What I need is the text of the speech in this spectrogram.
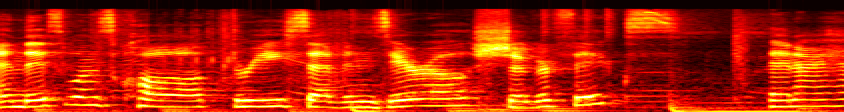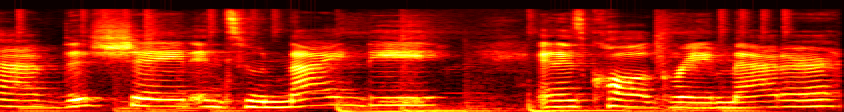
And this one's called 370 Sugar Fix. Then I have this shade in 290 and it's called Gray Matter.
